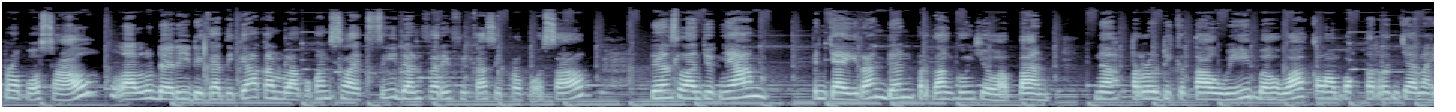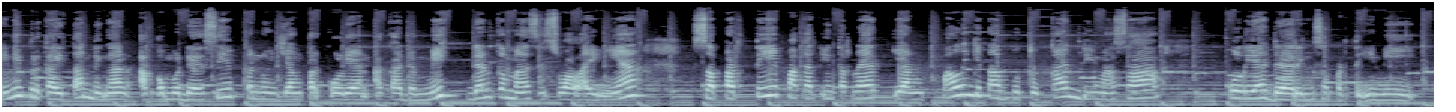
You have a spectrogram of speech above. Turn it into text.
proposal, lalu dari DK3 akan melakukan seleksi dan verifikasi proposal, dan selanjutnya pencairan dan pertanggungjawaban. Nah, perlu diketahui bahwa kelompok terencana ini berkaitan dengan akomodasi penunjang perkuliahan akademik dan kemahasiswa lainnya, seperti paket internet yang paling kita butuhkan di masa kuliah daring seperti ini.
